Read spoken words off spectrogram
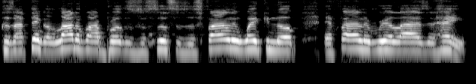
Because I think a lot of our brothers and sisters is finally waking up and finally realizing, hey,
